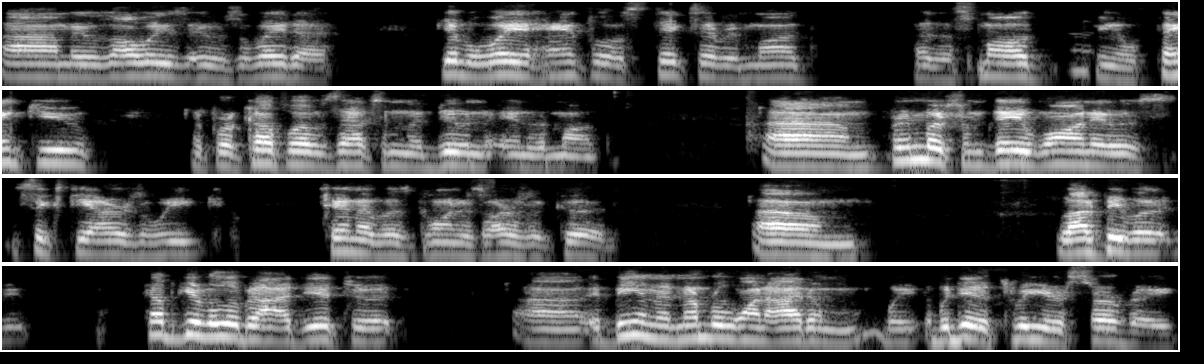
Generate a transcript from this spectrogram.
Um, it was always it was a way to give away a handful of sticks every month as a small, you know, thank you, and for a couple of us to have something to do in the end of the month. Um, pretty much from day one, it was 60 hours a week, 10 of us going as hard as we could. Um, a lot of people help give a little bit of idea to it. Uh, it being the number one item, we, we did a three year survey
